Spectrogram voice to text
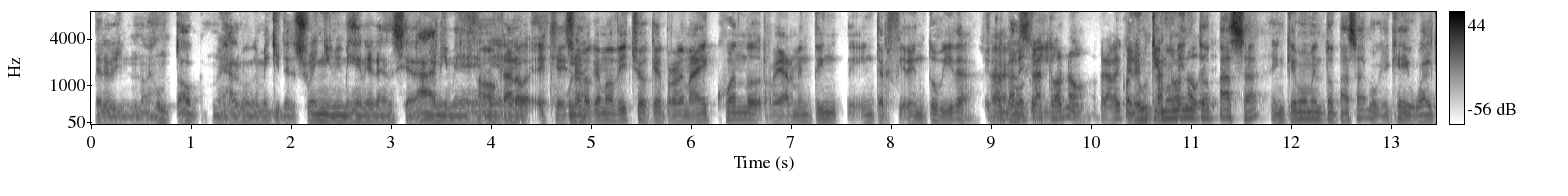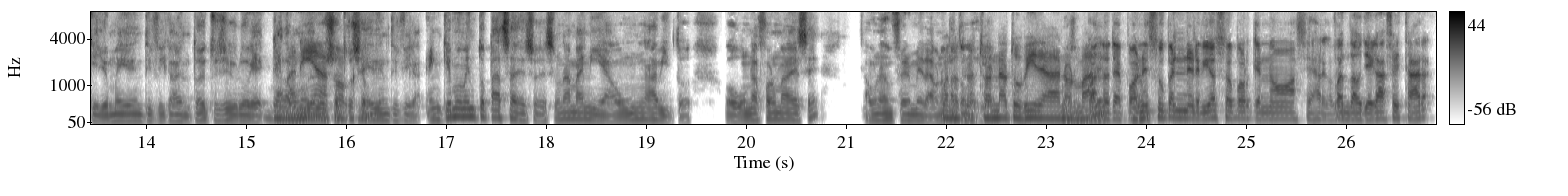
Pero no es un TOC, no es algo que me quite el sueño, ni me genere ansiedad, ni me. No, claro, es que eso una- es lo que hemos dicho, que el problema es cuando realmente in- interfiere en tu vida. O sea, cuando es un trastorno. Pero a ver, cuando Pero es en qué momento que- pasa, en qué momento pasa, porque es que igual que yo me he identificado en todo esto, yo creo que De cada uno de nosotros se identifica. ¿En qué momento pasa eso? ¿Es una manía o un hábito o una forma de ser a una enfermedad, a una Cuando patología? trastorna tu vida normal. Cuando te pones súper nervioso porque no haces algo. cuando llega a afectar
